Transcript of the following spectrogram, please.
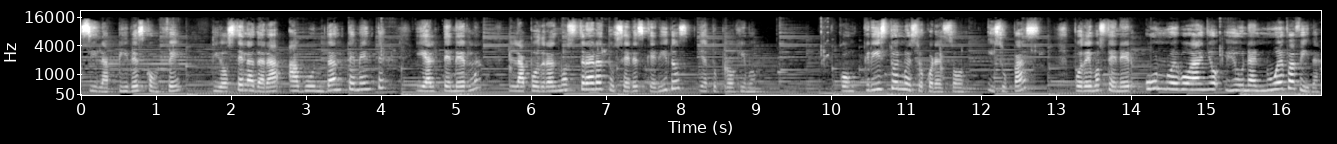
Si la pides con fe, Dios te la dará abundantemente y al tenerla la podrás mostrar a tus seres queridos y a tu prójimo. Con Cristo en nuestro corazón y su paz, podemos tener un nuevo año y una nueva vida,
